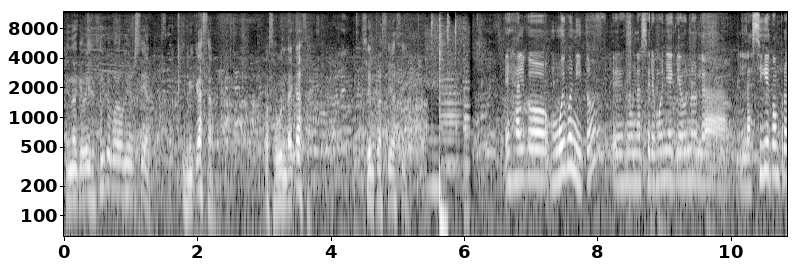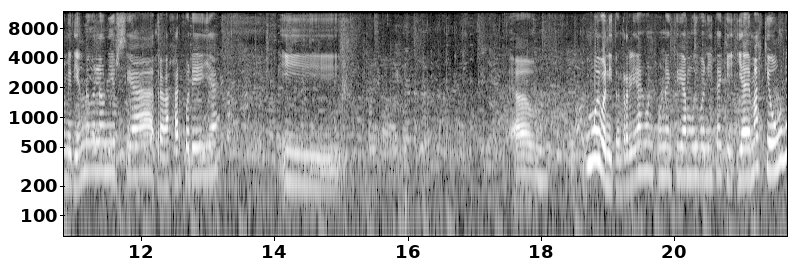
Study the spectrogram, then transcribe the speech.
sino que lo hice siempre por la universidad, en mi casa, o segunda casa. Siempre ha sido así. Es algo muy bonito, es una ceremonia que uno la, la sigue comprometiendo con la universidad, a trabajar por ella y um, muy bonito, en realidad es una actividad muy bonita y además que une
